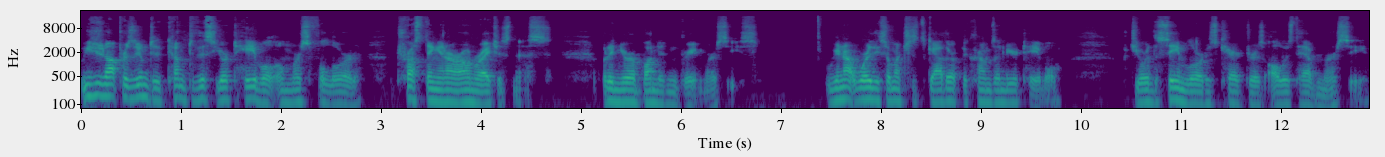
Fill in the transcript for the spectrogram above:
"We do not presume to come to this your table, O merciful Lord, trusting in our own righteousness, but in your abundant and great mercies. We are not worthy so much as to gather up the crumbs under your table, but you are the same Lord whose character is always to have mercy."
